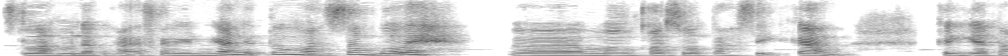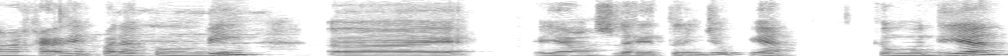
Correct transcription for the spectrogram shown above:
Setelah mendapatkan SK bimbingan itu mahasiswa boleh e, mengkonsultasikan kegiatan KKL-nya kepada pembimbing e, yang sudah ditunjuk ya. Kemudian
